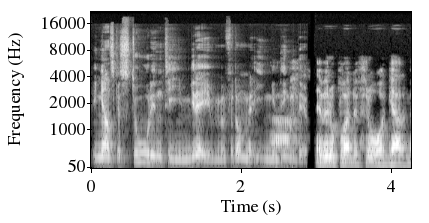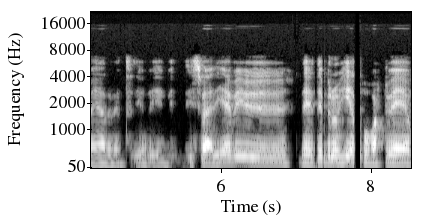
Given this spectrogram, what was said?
en ganska stor intim grej. Men för dem är det ingenting Ah. typ. Det beror på vem du frågar med. Du vet. I, i, I Sverige är vi ju... Det, det beror helt på vart du är och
